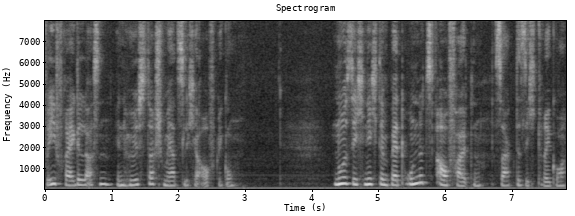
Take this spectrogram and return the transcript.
wie freigelassen, in höchster schmerzlicher Aufregung. Nur sich nicht im Bett unnütz aufhalten, sagte sich Gregor.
